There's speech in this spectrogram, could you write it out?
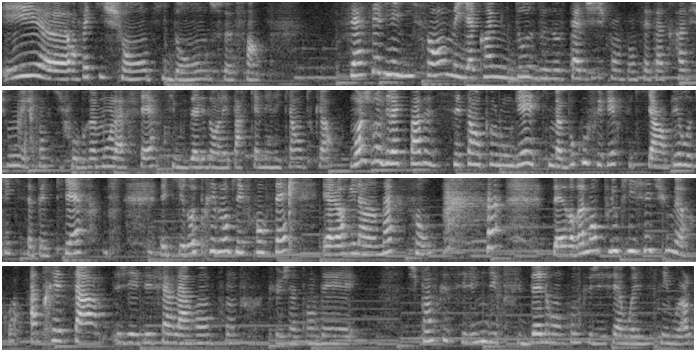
Et euh, en fait ils chantent, ils dansent, enfin c'est assez vieillissant mais il y a quand même une dose de nostalgie je pense dans cette attraction et je pense qu'il faut vraiment la faire si vous allez dans les parcs américains en tout cas. Moi je regrette pas même si c'était un peu longuet et ce qui m'a beaucoup fait rire c'est qu'il y a un perroquet qui s'appelle Pierre et qui représente les français et alors il a un accent c'est vraiment plus cliché tu meurs quoi. Après ça j'ai été faire la rencontre que j'attendais Je pense que c'est l'une des plus belles rencontres que j'ai fait à Walt Disney World.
